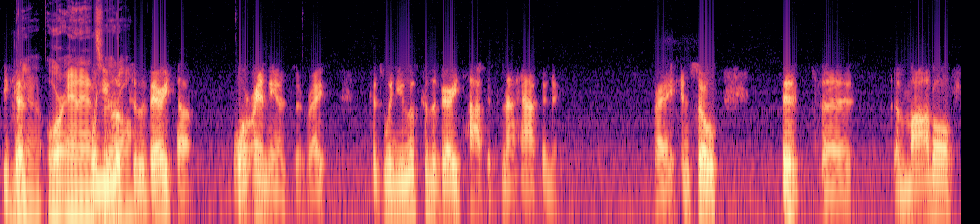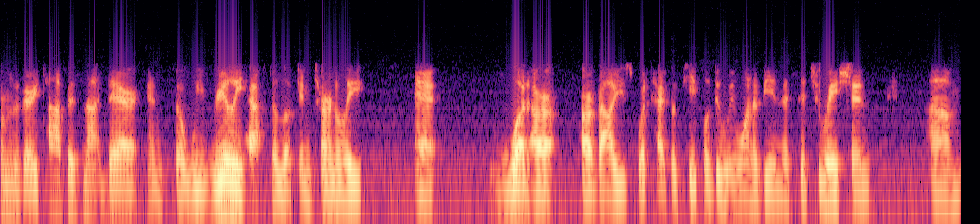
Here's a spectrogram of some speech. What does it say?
Because yeah. Or an answer when you look to the very top, or an answer, right? Because when you look to the very top, it's not happening, right? And so the, the the model from the very top is not there, and so we really have to look internally at what are our values, what type of people do we want to be in this situation, um,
